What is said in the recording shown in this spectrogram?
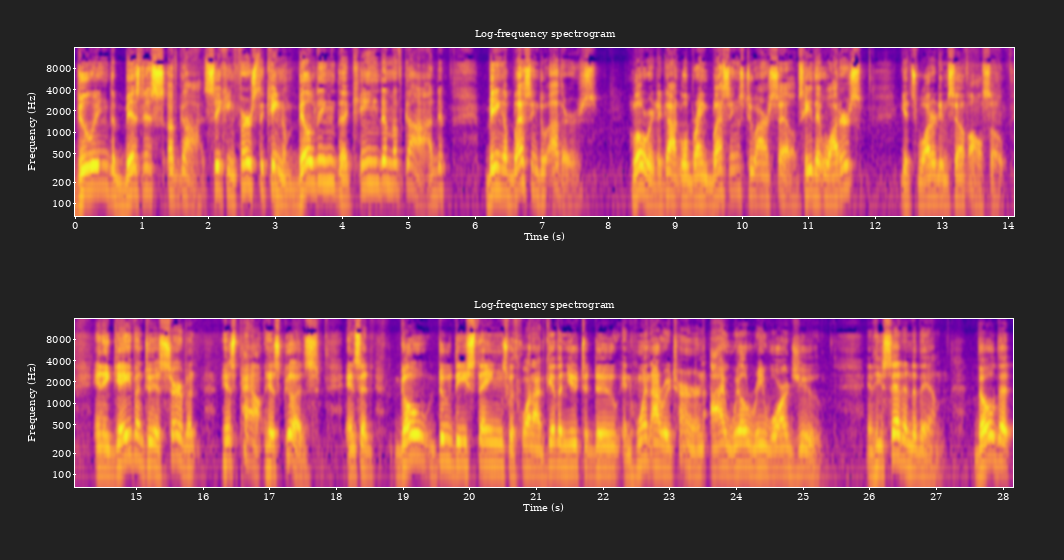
doing the business of God, seeking first the kingdom, building the kingdom of God, being a blessing to others. Glory to God will bring blessings to ourselves. He that waters gets watered himself also. And he gave unto his servant his pound, his goods, and said, Go do these things with what I've given you to do, and when I return, I will reward you. And he said unto them, Though that,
